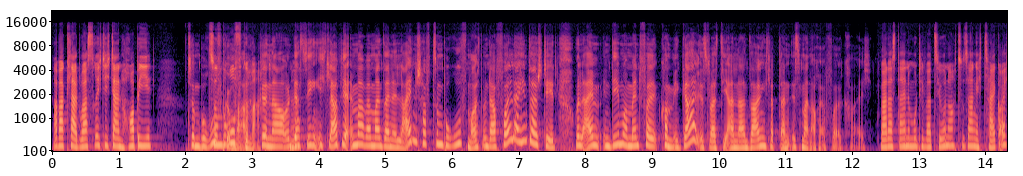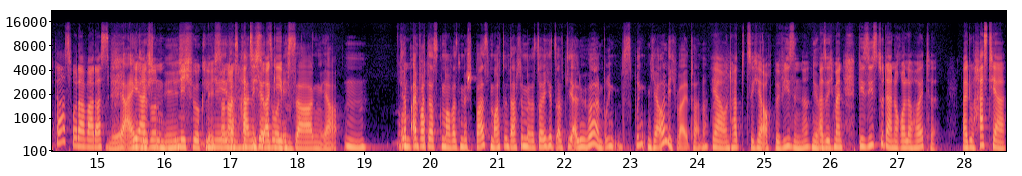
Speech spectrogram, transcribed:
aber klar, du hast richtig dein Hobby. Zum Beruf, Zum Beruf gemacht. gemacht, Genau. Und ne? deswegen, ich glaube ja immer, wenn man seine Leidenschaft zum Beruf macht und da voll dahinter steht und einem in dem Moment vollkommen egal ist, was die anderen sagen, ich glaube, dann ist man auch erfolgreich. War das deine Motivation auch zu sagen, ich zeige euch das? Oder war das Nee, eher eigentlich so ein- nicht. wirklich, nee, sondern das hat kann sich ich so jetzt so ergeben? nicht sagen, ja. Mhm. Ich habe einfach das gemacht, was mir Spaß macht und dachte mir, was soll ich jetzt auf die alle hören? Bringt, das bringt mich ja auch nicht weiter. Ne? Ja, und hat sich ja auch bewiesen. Ne? Ja. Also ich meine, wie siehst du deine Rolle heute? Weil du hast ja,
